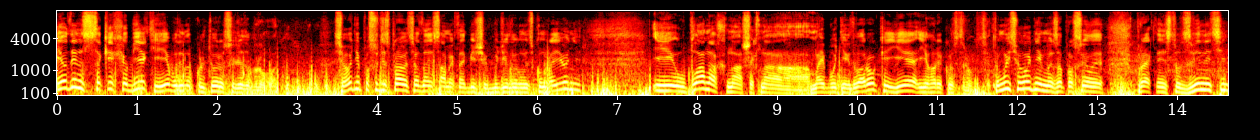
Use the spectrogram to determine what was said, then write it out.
І один з таких об'єктів є будинок культури в селі Доброва. Сьогодні, по суті справиться одна із самих найбільших будівель в Уманському районі. І у планах наших на майбутніх два роки є його реконструкція. Тому сьогодні ми запросили проєктний інститут з Вінниці,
